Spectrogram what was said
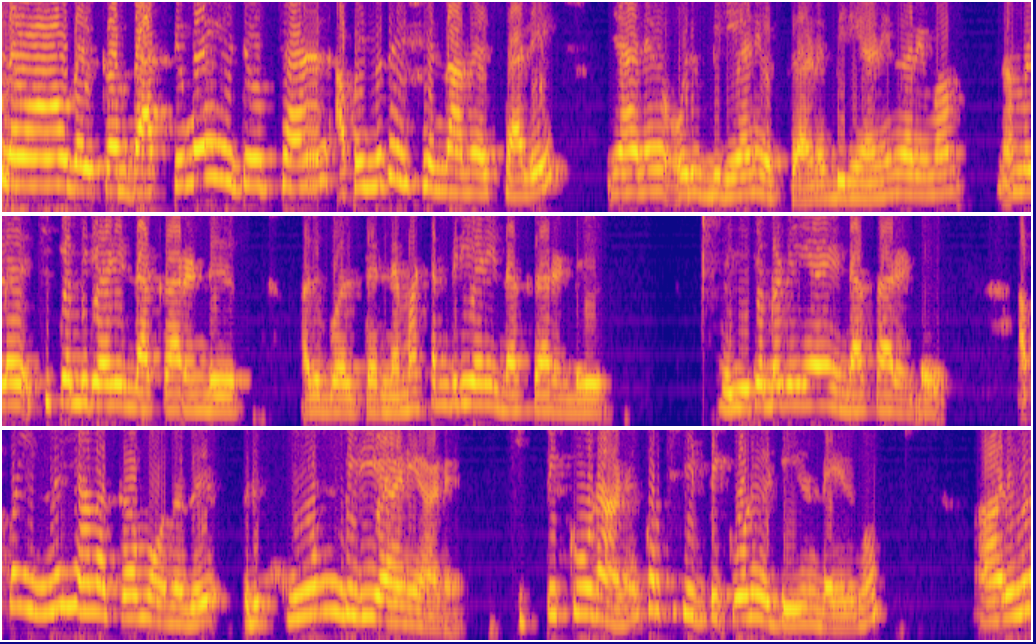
Hello welcome back to my YouTube channel അപ്പൊ ഇന്നത്തെ വിഷയം എന്താന്ന് വെച്ചാൽ ഞാൻ ഒരു ബിരിയാണി വെക്കുകയാണ്. ബിരിയാണി എന്ന് പറയുമ്പോൾ നമ്മൾ ചിക്കൻ ബിരിയാണി ഉണ്ടാക്കാറുണ്ട്. അതുപോലെ തന്നെ മട്ടൻ ബിരിയാണി ഉണ്ടാക്കാറുണ്ട്. വെജിറ്റബിൾ ബിരിയാണി ഉണ്ടാക്കാറുണ്ട്. അപ്പൊ ഇന്ന് ഞാൻ വെക്കാൻ പോകുന്നത് ഒരു കൂൺ ബിരിയാണിയാണ്. ചിപ്പിക്കൂണാണ്. കുറച്ച് ചിപ്പിക്കൂൺ കിട്ടിയിട്ടുണ്ടായിരുന്നു. നിങ്ങൾ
